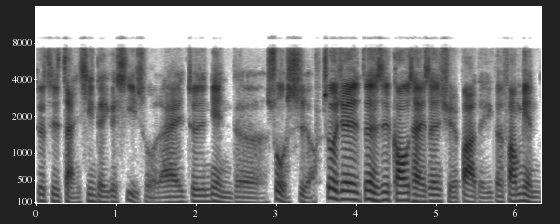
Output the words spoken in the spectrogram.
就是崭新的一个系所来就是念你的硕士哦，所以我觉得真的是高材生学霸的一个方面，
